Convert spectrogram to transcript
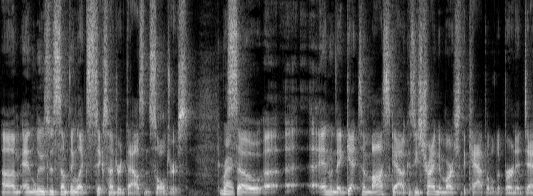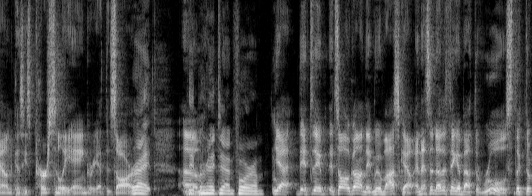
um, and loses something like six hundred thousand soldiers. right So, uh, and when they get to Moscow, because he's trying to march to the capital to burn it down because he's personally angry at the czar. right they Um, burn it down for him Yeah, it's they, it's all gone. They moved Moscow, and that's another thing about the rules. Like the,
